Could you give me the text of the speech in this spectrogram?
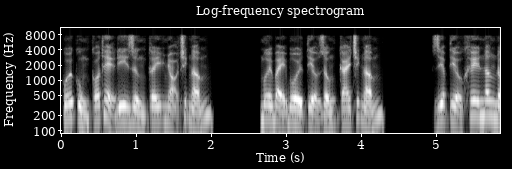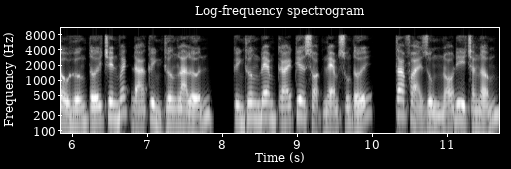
cuối cùng có thể đi rừng cây nhỏ trích nấm. 17 bồi tiểu giống cái trích nấm. Diệp Tiểu Khê nâng đầu hướng tới trên vách đá kình thương la lớn, kình thương đem cái kia sọt ném xuống tới, ta phải dùng nó đi trăng nấm.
